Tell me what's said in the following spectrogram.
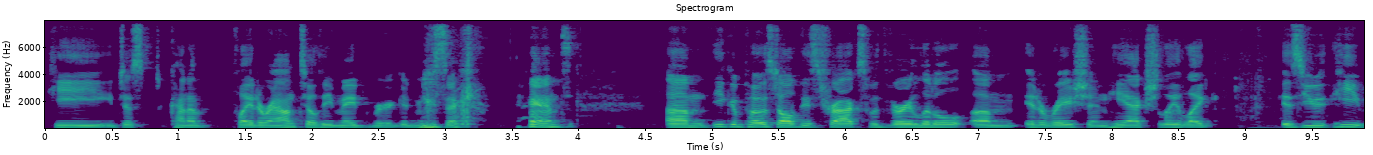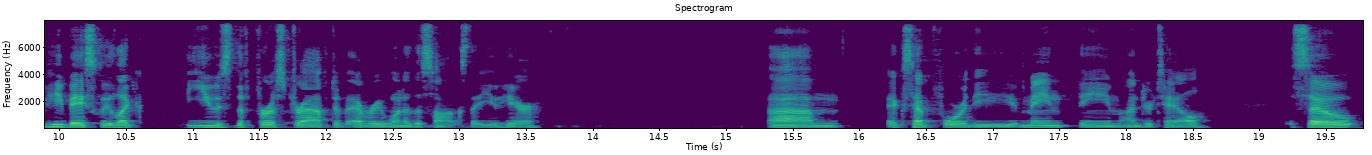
he just kind of played around till he made very good music, and um, he composed all these tracks with very little um, iteration. He actually like is you he he basically like used the first draft of every one of the songs that you hear. Um, except for the main theme, Undertale. So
